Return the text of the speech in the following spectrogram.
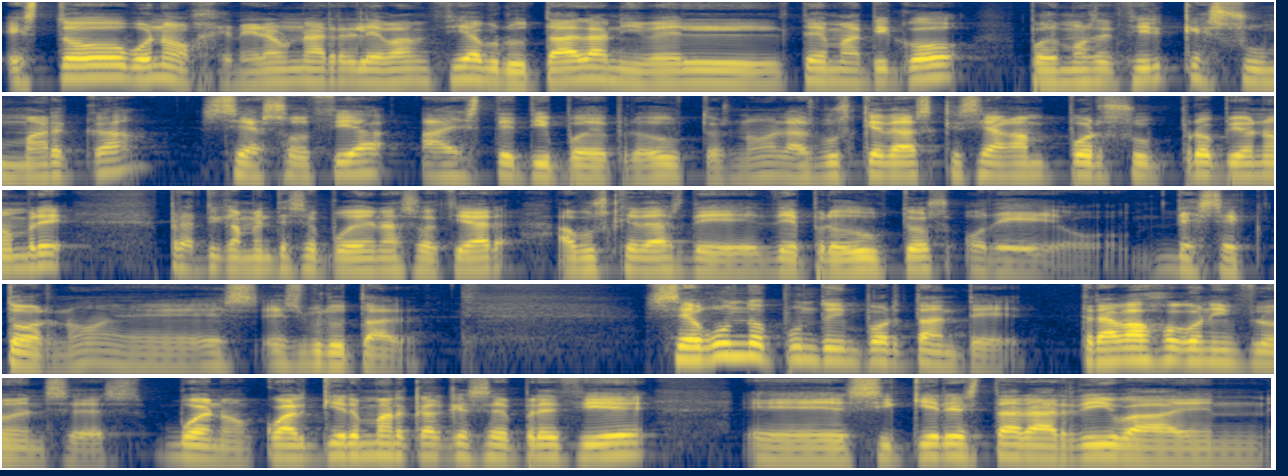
Esto, bueno, genera una relevancia brutal a nivel temático. Podemos decir que su marca se asocia a este tipo de productos. ¿no? Las búsquedas que se hagan por su propio nombre prácticamente se pueden asociar a búsquedas de, productos o de, sector. ¿no? Eh, es, brutal. Segundo punto importante, trabajo con influencers. Bueno, cualquier marca que se precie, eh, si quiere estar arriba en,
